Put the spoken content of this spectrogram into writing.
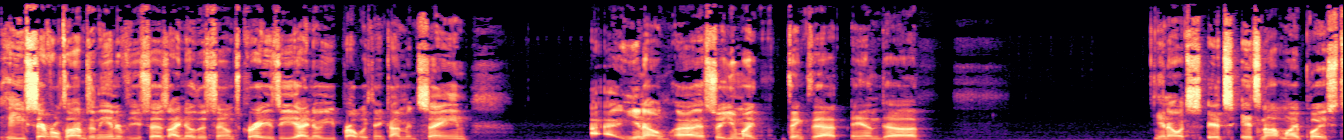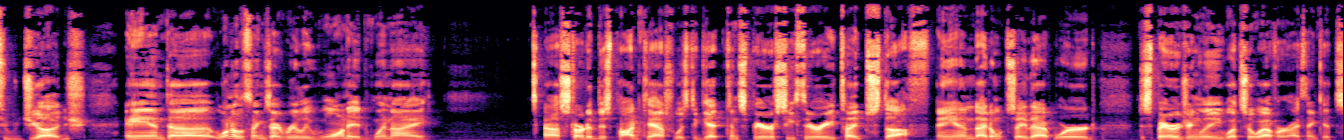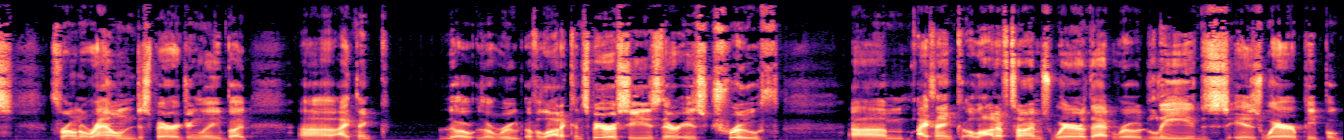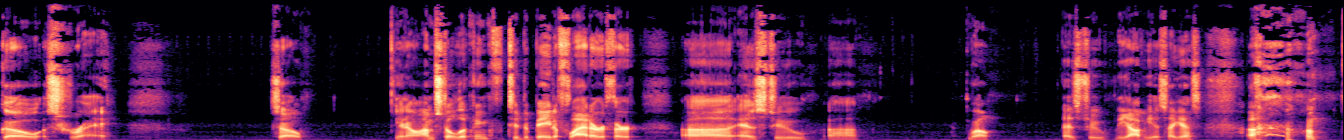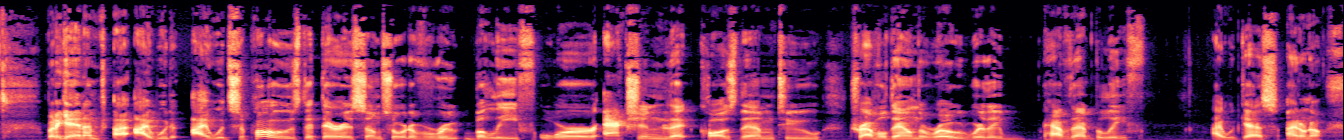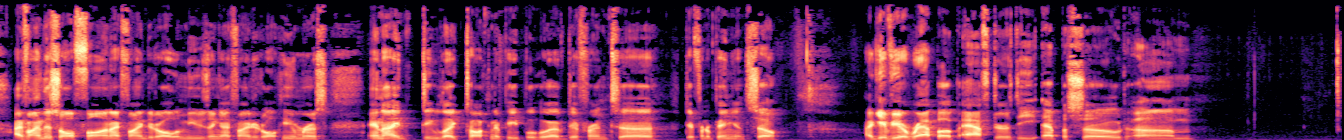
he several times in the interview says, I know this sounds crazy. I know you probably think I'm insane. I, you know, uh, so you might think that. And, uh, you know, it's, it's, it's not my place to judge. And uh, one of the things I really wanted when I uh, started this podcast was to get conspiracy theory type stuff. And I don't say that word disparagingly whatsoever. I think it's thrown around disparagingly, but uh, I think the, the root of a lot of conspiracies, there is truth. Um, I think a lot of times where that road leads is where people go astray. So, you know, I'm still looking to debate a flat earther uh, as to, uh, well, as to the obvious, I guess. But again, I'm, I, I, would I would suppose that there is some sort of root belief or action that caused them to travel down the road where they have that belief. I would guess. I don't know. I find this all fun. I find it all amusing. I find it all humorous, and I do like talking to people who have different uh, different opinions. So I give you a wrap up after the episode. Um,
